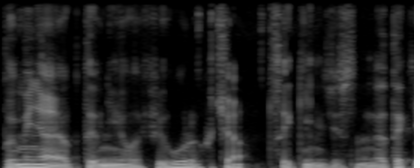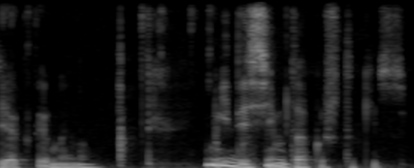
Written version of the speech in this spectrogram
Поміняю активні його фігури, хоча цей кінь, звісно, не такий активний, ну. Мій D7 також такий собі.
